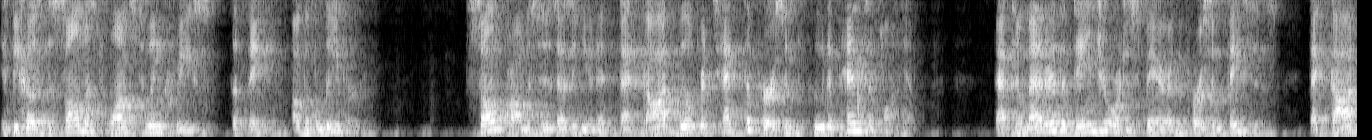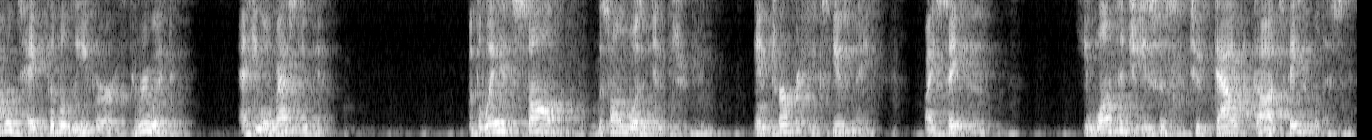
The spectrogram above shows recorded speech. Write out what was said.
is because the psalmist wants to increase the faith of the believer. Psalm promises as a unit that God will protect the person who depends upon him, that no matter the danger or despair the person faces, that God will take the believer through it and he will rescue him. But the way the psalm, the psalm was inter- interpreted, excuse me, by Satan, he wanted Jesus to doubt God's faithfulness.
